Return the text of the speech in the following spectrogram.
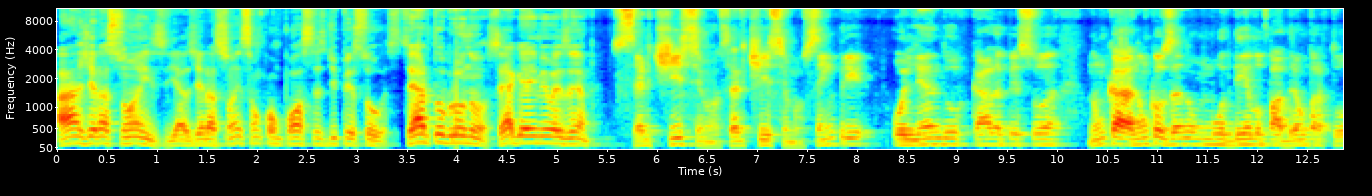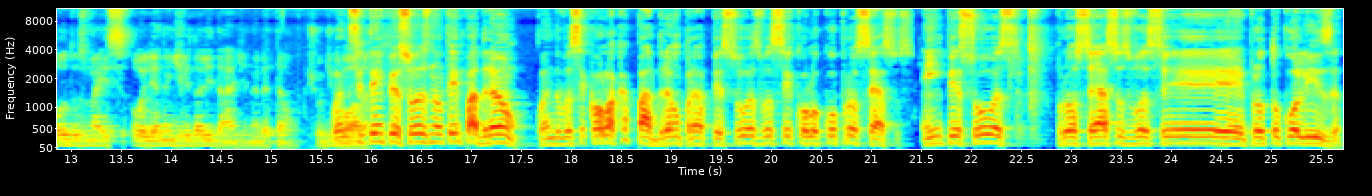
as gerações e as gerações são compostas de pessoas. Certo, Bruno? Segue aí meu exemplo. Certíssimo, certíssimo. Sempre olhando cada pessoa, nunca, nunca usando um modelo padrão para todos, mas olhando a individualidade, né, Betão? Show de Quando bola. se tem pessoas, não tem padrão. Quando você coloca padrão para pessoas, você colocou processos. Em pessoas, processos você protocoliza.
